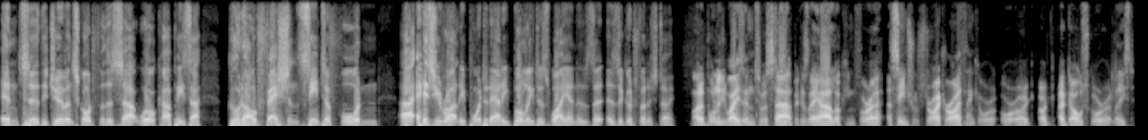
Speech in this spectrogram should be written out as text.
into the German squad for this uh, World Cup. He's a good old fashioned centre forward, and uh, as you rightly pointed out, he bullied his way in. It was a, it was a good finish, too. Might have bullied ways into a start because they are looking for a, a central striker, I think, or, or, or a goal scorer at least.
